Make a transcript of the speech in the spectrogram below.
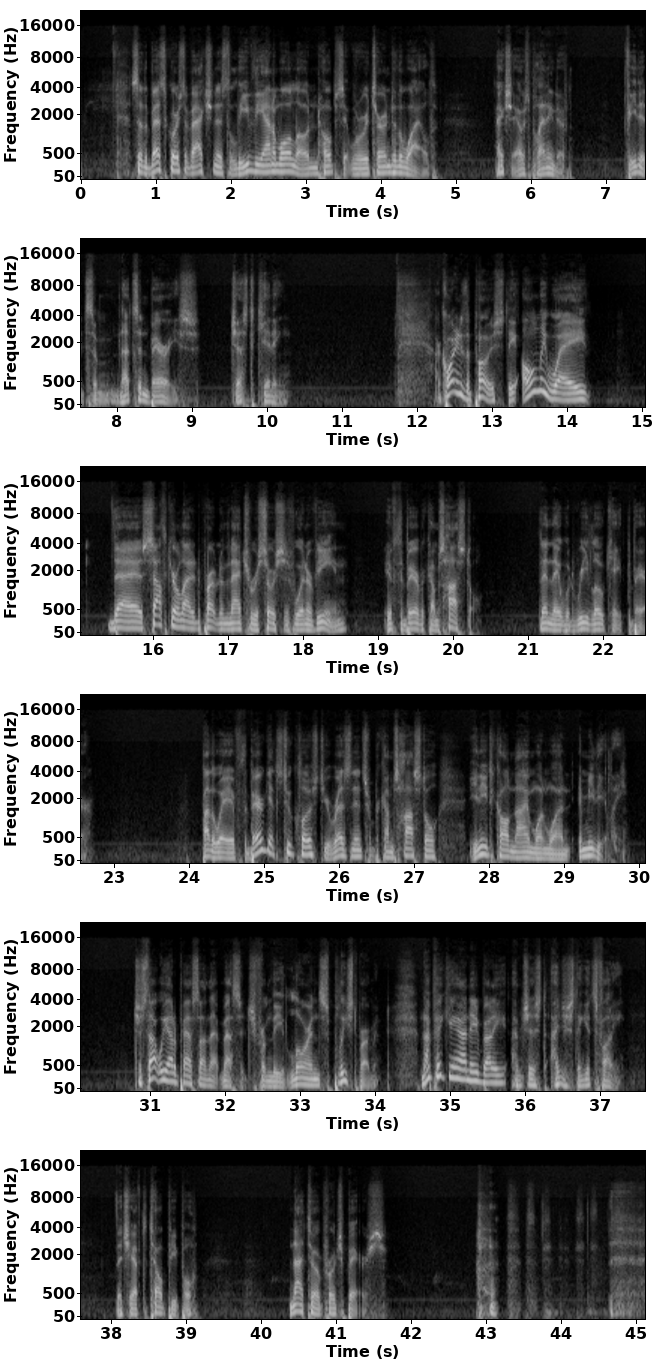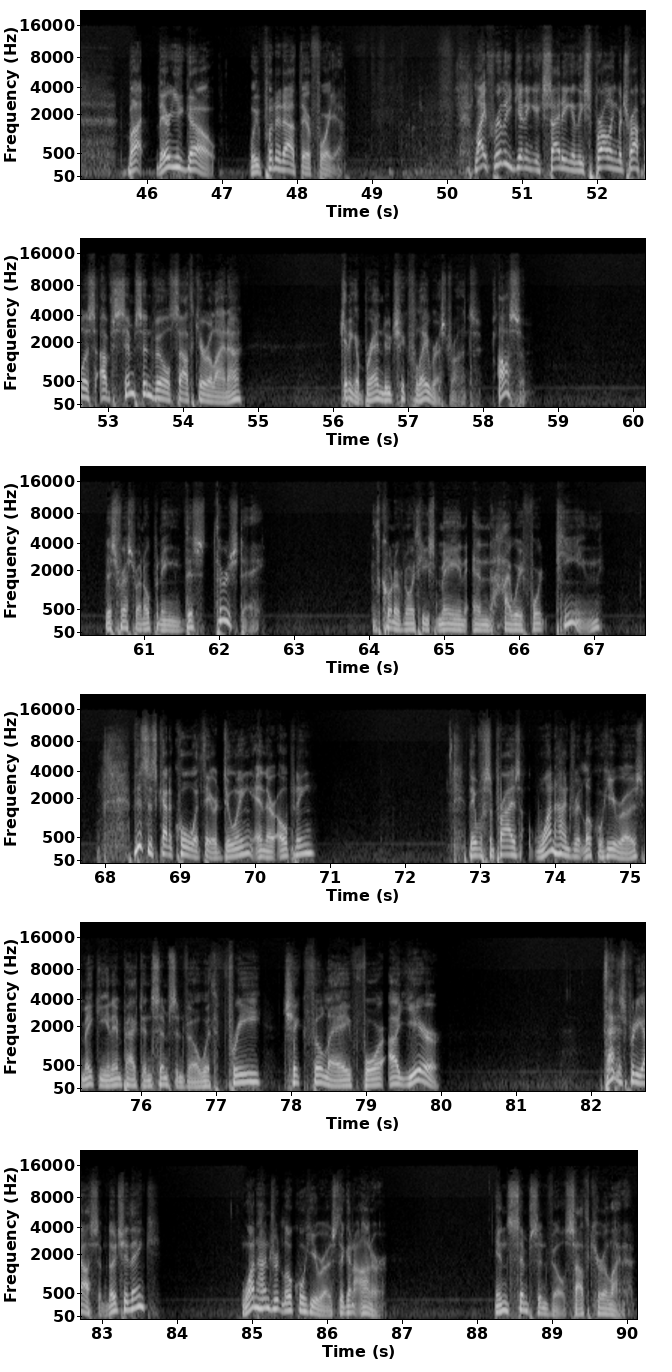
So the best course of action is to leave the animal alone in hopes it will return to the wild. Actually, I was planning to feed it some nuts and berries. Just kidding. According to the Post, the only way the South Carolina Department of Natural Resources will intervene if the bear becomes hostile. Then they would relocate the bear. By the way, if the bear gets too close to your residence or becomes hostile, you need to call 911 immediately. Just thought we ought to pass on that message from the Laurens Police Department. I'm not picking on anybody. I'm just I just think it's funny that you have to tell people not to approach bears. but there you go. We put it out there for you. Life really getting exciting in the sprawling metropolis of Simpsonville, South Carolina. Getting a brand new Chick fil A restaurant. Awesome. This restaurant opening this Thursday at the corner of Northeast Main and Highway 14. This is kind of cool what they are doing in their opening. They will surprise 100 local heroes making an impact in Simpsonville with free Chick fil A for a year. That is pretty awesome, don't you think? 100 local heroes they're going to honor in Simpsonville, South Carolina,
